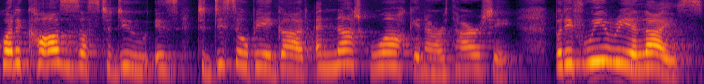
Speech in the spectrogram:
what it causes us to do is to disobey God and not walk in our authority. But if we realize,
